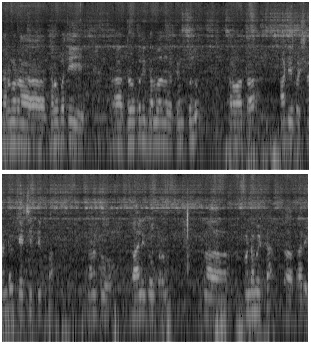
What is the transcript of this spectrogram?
ధర్మ ద్రౌపది ద్రౌపది ధర్మ టెంపుల్ తర్వాత ఆర్టీసీ బస్ స్టాండ్ కేసీ తిప్ప మనకు గాలిగోపురం కొండమిట్ట సారీ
